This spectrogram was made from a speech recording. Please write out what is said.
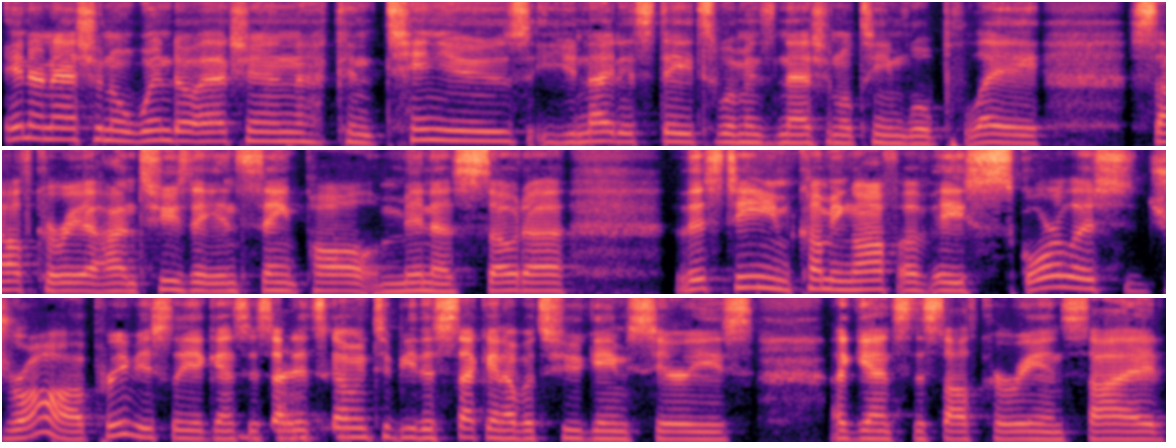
International window action continues. United States women's national team will play South Korea on Tuesday in St. Paul, Minnesota this team coming off of a scoreless draw previously against the side. Mm-hmm. It's going to be the second of a two game series against the South Korean side.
